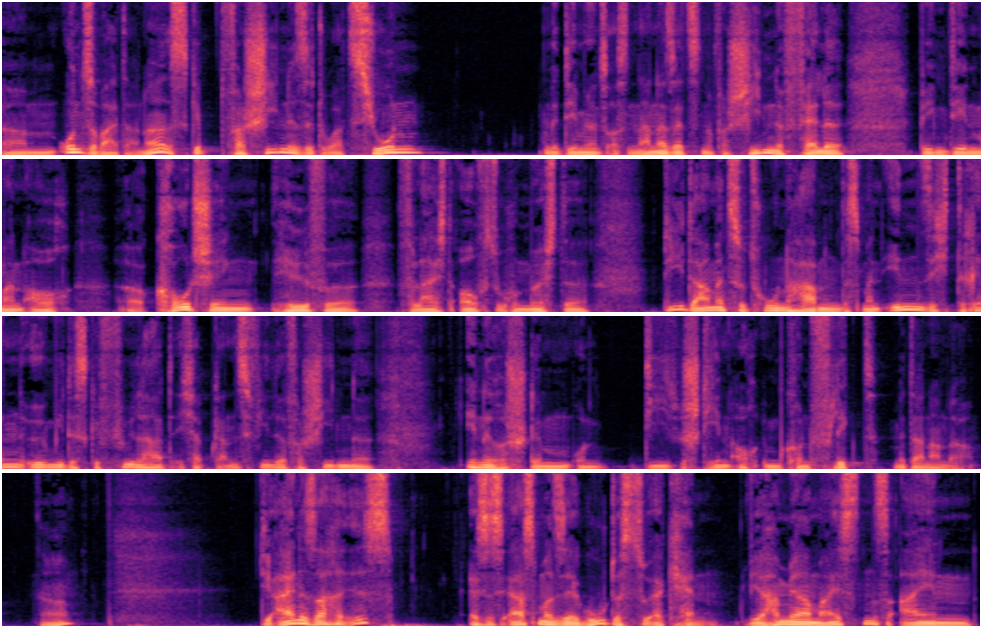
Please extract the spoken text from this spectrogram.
ähm, und so weiter. Ne? Es gibt verschiedene Situationen, mit denen wir uns auseinandersetzen, verschiedene Fälle, wegen denen man auch äh, Coaching, Hilfe vielleicht aufsuchen möchte, die damit zu tun haben, dass man in sich drin irgendwie das Gefühl hat, ich habe ganz viele verschiedene innere Stimmen und die stehen auch im Konflikt miteinander. Ja? Die eine Sache ist, es ist erstmal sehr gut, das zu erkennen. Wir haben ja meistens ein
